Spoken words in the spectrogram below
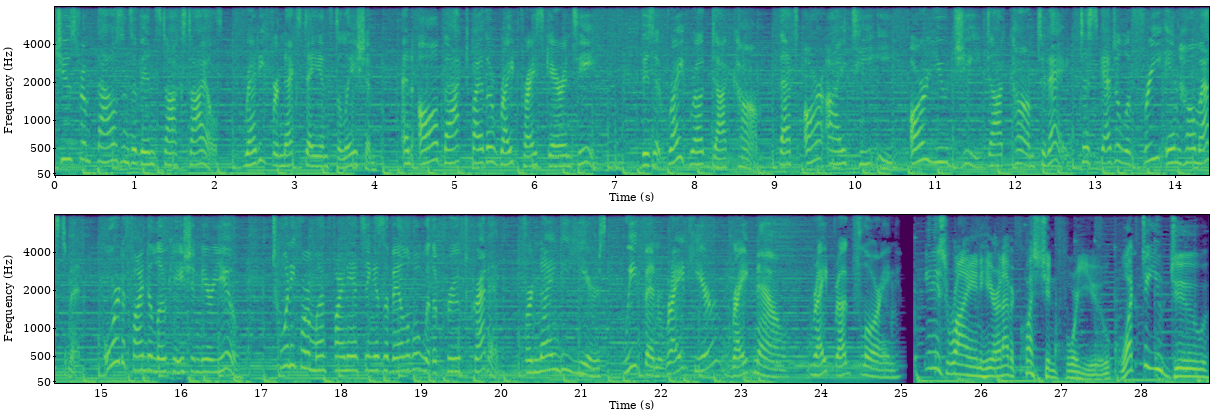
Choose from thousands of in stock styles, ready for next day installation, and all backed by the right price guarantee. Visit riterug.com. That's R I T E R U G.com today to schedule a free in home estimate or to find a location near you. 24 month financing is available with approved credit. For 90 years, we've been right here, right now. Rite Rug Flooring. It is Ryan here, and I have a question for you. What do you do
